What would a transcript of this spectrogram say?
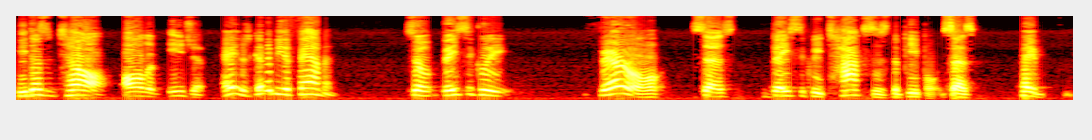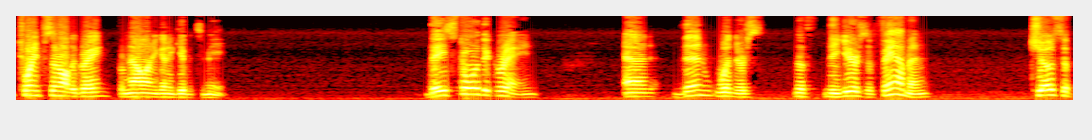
He doesn't tell all of Egypt, hey, there's going to be a famine. So basically, Pharaoh says, basically taxes the people. It says, hey, 20% of all the grain, from now on you're going to give it to me. They store the grain, and then when there's the, the years of famine, Joseph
